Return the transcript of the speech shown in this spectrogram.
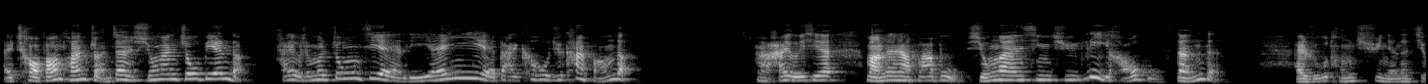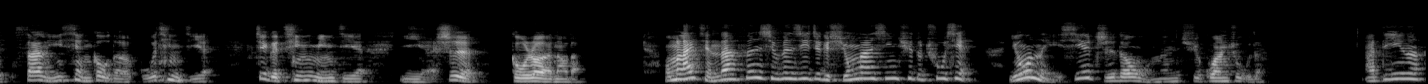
哎，炒房团转战雄安周边的。还有什么中介连夜带客户去看房的啊？还有一些网站上发布雄安新区利好股等等，还如同去年的九三零限购的国庆节，这个清明节也是够热闹的。我们来简单分析分析这个雄安新区的出现有哪些值得我们去关注的啊？第一呢，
